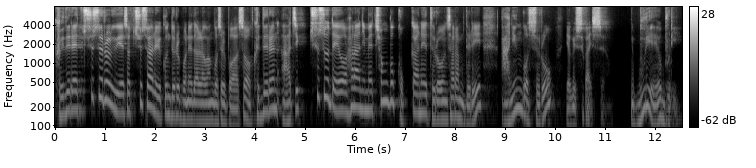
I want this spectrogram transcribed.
그들의 추수를 위해서 추수할 일꾼들을 보내달라고 한 것을 보아서 그들은 아직 추수되어 하나님의 천국 곳간에 들어온 사람들이 아닌 것으로 여길 수가 있어요. 무리예요, 무리.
